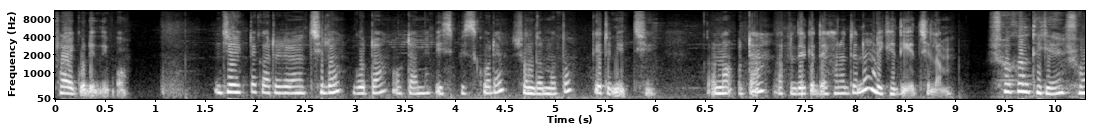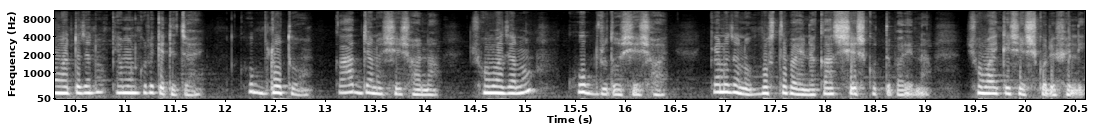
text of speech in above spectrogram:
ফ্রাই করে দিব। যে একটা আনাজ ছিল, গোটা, ওটা আমি পিস পিস করে সুন্দর মতো কেটে নিচ্ছি। কারণ ওটা আপনাদেরকে দেখানোর জন্য রেখে দিয়েছিলাম। সকাল থেকে সময়টা যেন কেমন করে কেটে যায়। খুব দ্রুত কাজ যেন শেষ হয় না। সময় যেন খুব দ্রুত শেষ হয়। কেন যেন বুঝতে পারি না, কাজ শেষ করতে পারি না। সময়কে শেষ করে ফেলি।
